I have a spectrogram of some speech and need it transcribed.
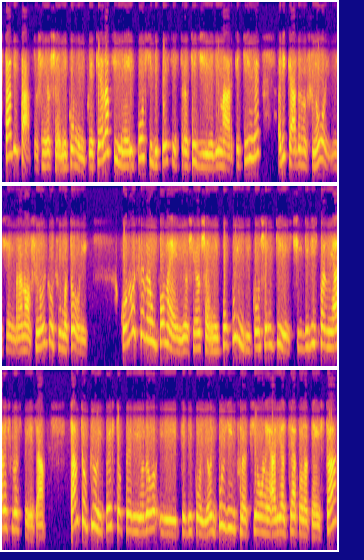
Sta di fatto, signor Selli, comunque, che alla fine i costi di queste strategie di marketing ricadono su noi, mi sembra, no? su noi consumatori. Conoscere un po' meglio, signor Selli, può quindi consentirci di risparmiare sulla spesa. Tanto più in questo periodo, eh, che dico io, in cui l'inflazione ha rialzato la testa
